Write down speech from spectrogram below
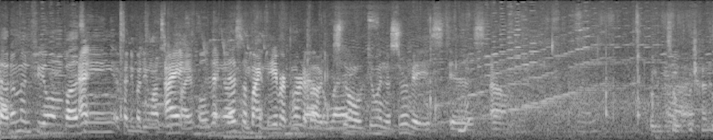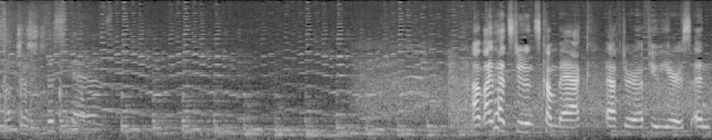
Pet them and feel them buzzing. if anybody wants to I, try holding th- them, that's you my favorite part about the so doing the surveys is um, So which kind is that? just This is Um, I've had students come back after a few years and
